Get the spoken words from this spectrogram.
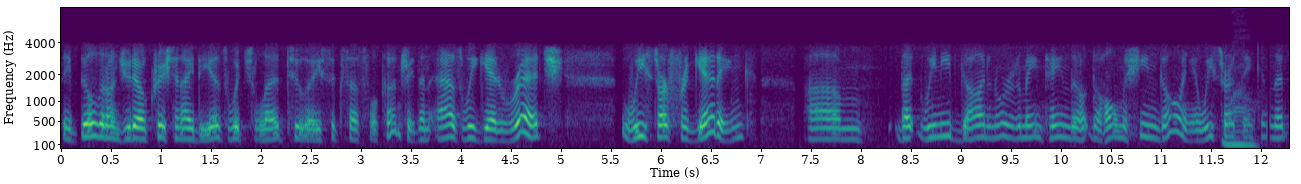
They build it on Judeo-Christian ideas, which led to a successful country. Then, as we get rich, we start forgetting um, that we need God in order to maintain the the whole machine going, and we start Wow. thinking that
